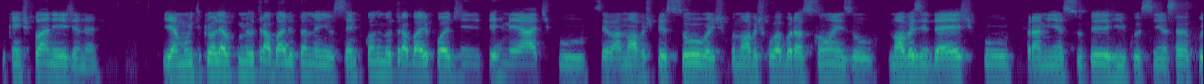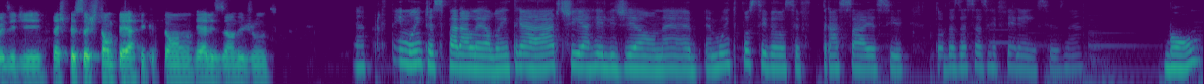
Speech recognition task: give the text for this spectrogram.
o que a gente planeja, né? E é muito que eu levo pro meu trabalho também. Eu sempre, quando meu trabalho pode permear, tipo, sei lá, novas pessoas, tipo, novas colaborações ou novas ideias, tipo, para mim é super rico, assim, essa coisa de das pessoas que estão perto e que estão realizando junto. É porque tem muito esse paralelo entre a arte e a religião, né? É, é muito possível você traçar esse, todas essas referências, né? Bom,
